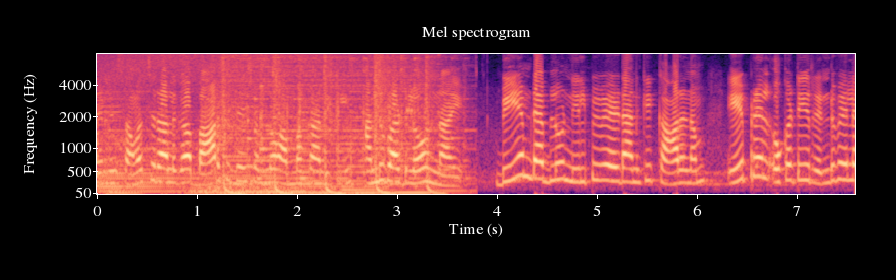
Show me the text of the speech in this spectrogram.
ఎనిమిది సంవత్సరాలుగా భారతదేశంలో అమ్మకానికి అందుబాటులో ఉన్నాయి. బీఎండబ్ల్యూ నిలిపివేయడానికి కారణం ఏప్రిల్ ఒకటి రెండు వేల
